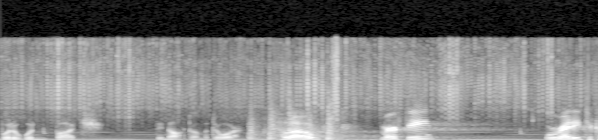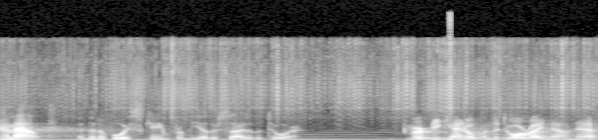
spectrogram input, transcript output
but it wouldn't budge. They knocked on the door, Hello? Murphy? We're ready to come out. and then a voice came from the other side of the door. Murphy can't open the door right now, Neff.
